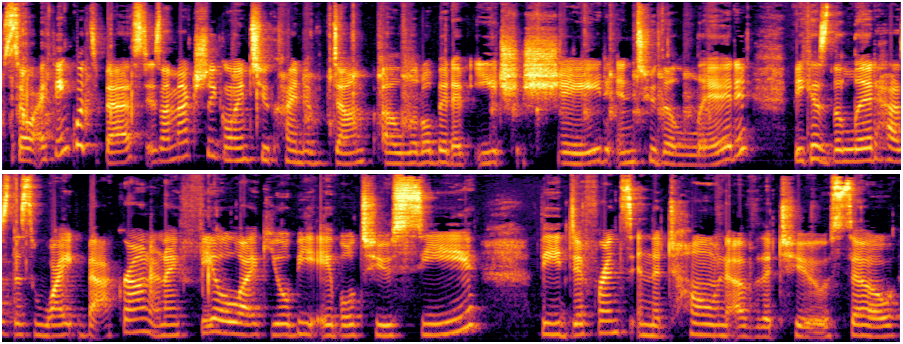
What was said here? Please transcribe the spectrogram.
So I think what's best is I'm actually going to kind of dump a little bit of each shade into the lid because the lid has this white background and I feel like you'll be able to see the difference in the tone of the two. So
